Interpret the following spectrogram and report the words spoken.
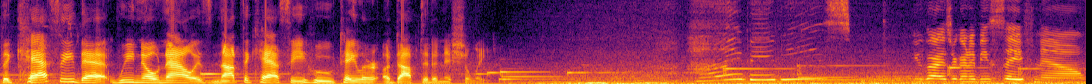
The Cassie that we know now is not the Cassie who Taylor adopted initially. Hi, babies. You guys are gonna be safe now.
